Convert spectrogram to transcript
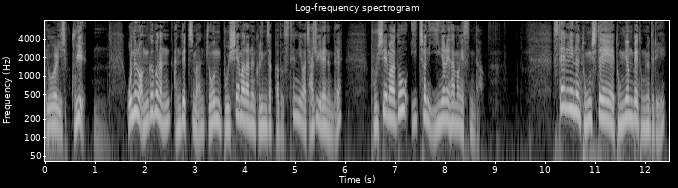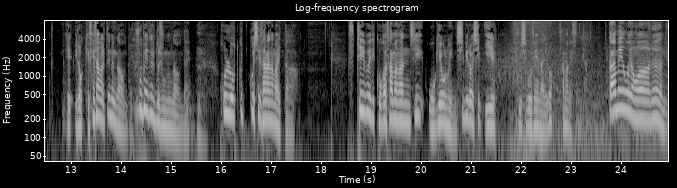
6월 29일. 음. 오늘 언급은 안, 안 됐지만 존 부시에마라는 그림 작가도 스탠리와 자주 일했는데 부시에마도 2002년에 사망했습니다. 스탠리는 동시대의 동년배 동료들이 이렇게, 이렇게 세상을 뜨는 가운데 후배들도 죽는 가운데 홀로 꿋꿋이 살아남아 있다가 스티브 디코가 사망한 지 5개월 후인 11월 12일 95세의 나이로 사망했습니다. 까메오 영화는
